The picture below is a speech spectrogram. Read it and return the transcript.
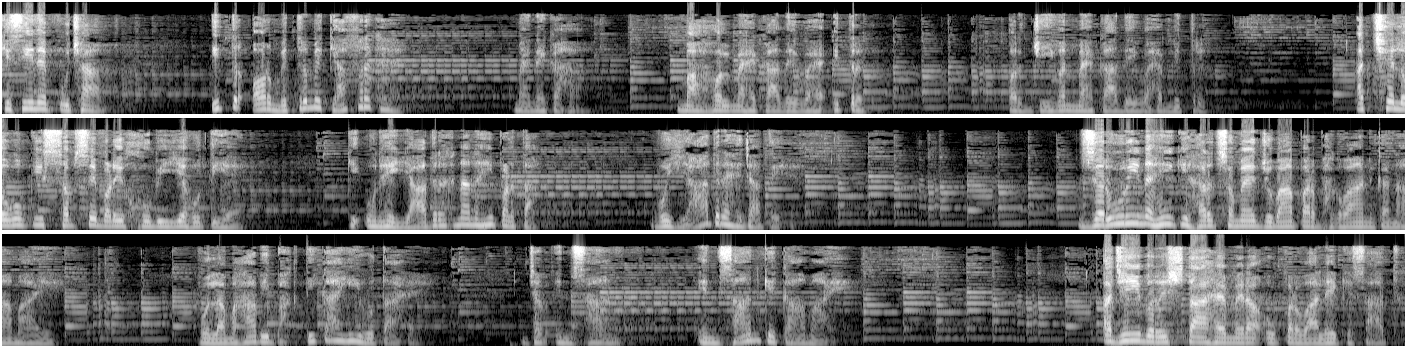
किसी ने पूछा, इत्र और मित्र में क्या फ़र्क है? मैंने कहा, माहौल महका दे वह इत्र और जीवन महका दे वह मित्र। अच्छे लोगों की सबसे बड़ी खूबी यह होती है कि उन्हें याद रखना नहीं पड़ता, वो याद रह जाते हैं। ज़रूरी नहीं कि हर समय जुबा पर भगवान का नाम आए। वो लम्हा भी भक्ति का ही होता है। जब इंसान इंसान के काम आए। अजीब रिश्ता है मेरा ऊपर वाले के साथ।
